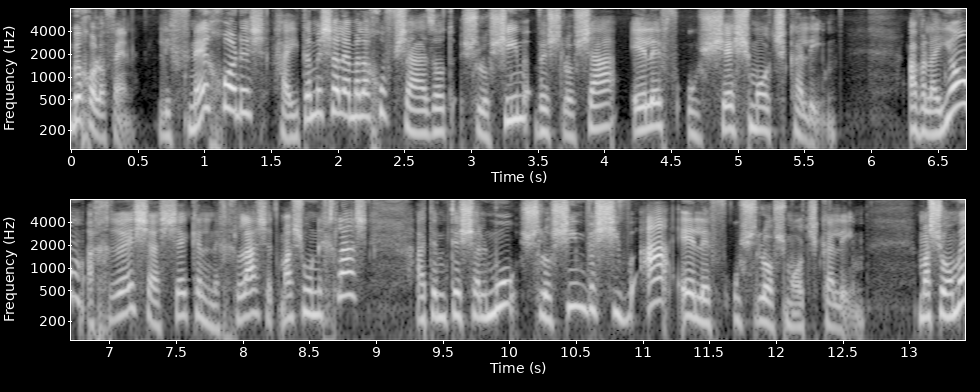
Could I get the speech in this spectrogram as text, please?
בכל אופן, לפני חודש היית משלם על החופשה הזאת 33,600 שקלים. אבל היום, אחרי שהשקל נחלש את מה שהוא נחלש, אתם תשלמו 37,300 שקלים. מה שאומר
